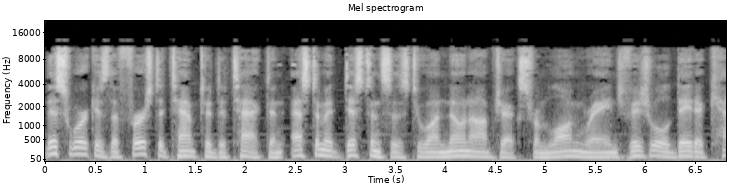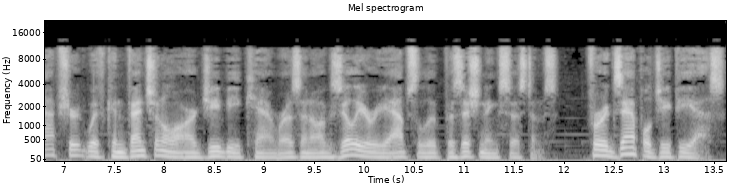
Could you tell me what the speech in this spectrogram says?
this work is the first attempt to detect and estimate distances to unknown objects from long-range visual data captured with conventional RGB cameras and auxiliary absolute positioning systems, for example GPS.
